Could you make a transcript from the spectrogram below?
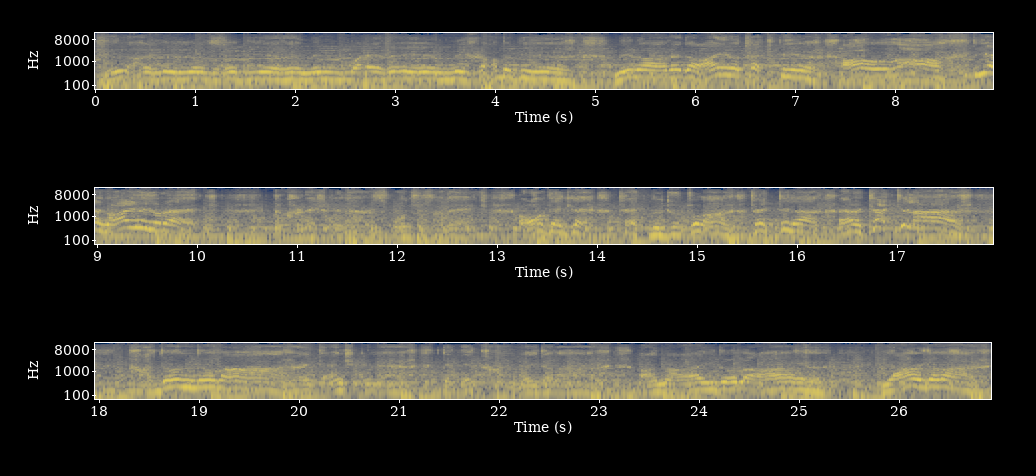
Hilalli yıldızı bir, minberi mihrabı bir, minarede aynı tekbir, Allah diyen aynı yürek. Kardeştiler sonsuza dek, o gece tek vücuttular, tektiler, erkektiler. Kadındılar, gençtiler, delikanlıydılar, anaydılar, yardılar,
